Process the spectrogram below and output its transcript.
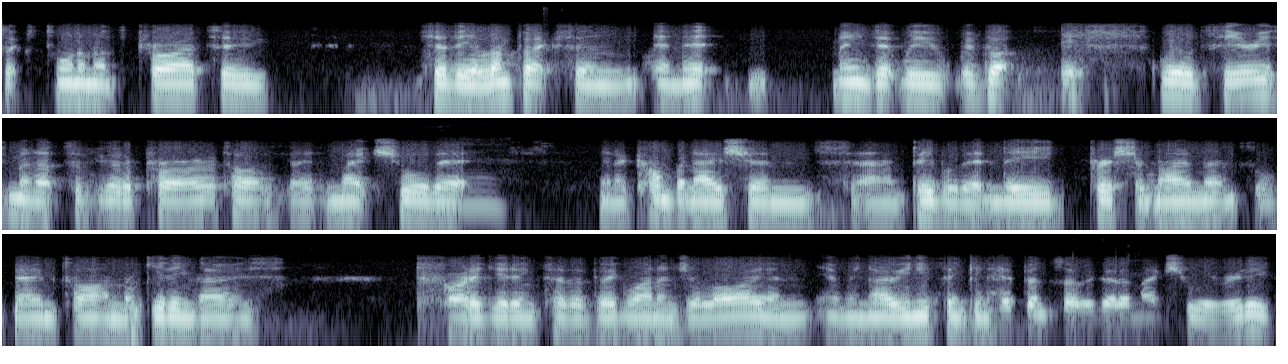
six tournaments prior to to the Olympics, and and that means that we we've got less World Series minutes, so we've got to prioritise that and make sure that. Yeah. You know, combinations, um, people that need pressure moments or game time are getting those prior to getting to the big one in July, and, and we know anything can happen, so we've got to make sure we're ready.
